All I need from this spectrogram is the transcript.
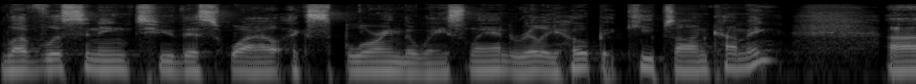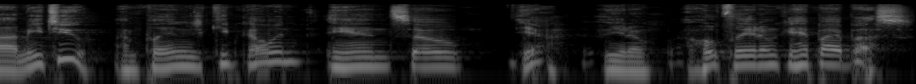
Love listening to this while exploring the wasteland. Really hope it keeps on coming. Uh, me too. I'm planning to keep going. And so, yeah, you know, hopefully I don't get hit by a bus.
